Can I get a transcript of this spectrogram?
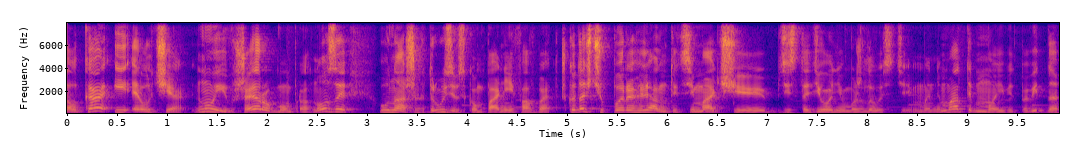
ЛК і ЛЧ. Ну і вже робимо прогнози у наших друзів з компанії Favbet. Шкода, що переглянути ці матчі зі стадіонів можливості ми не матимемо, і відповідно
